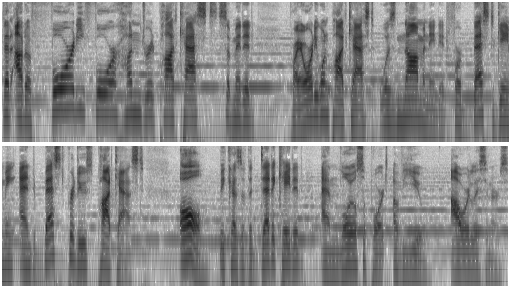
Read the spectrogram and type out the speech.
that out of 4,400 podcasts submitted, Priority One Podcast was nominated for Best Gaming and Best Produced Podcast, all because of the dedicated and loyal support of you, our listeners.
